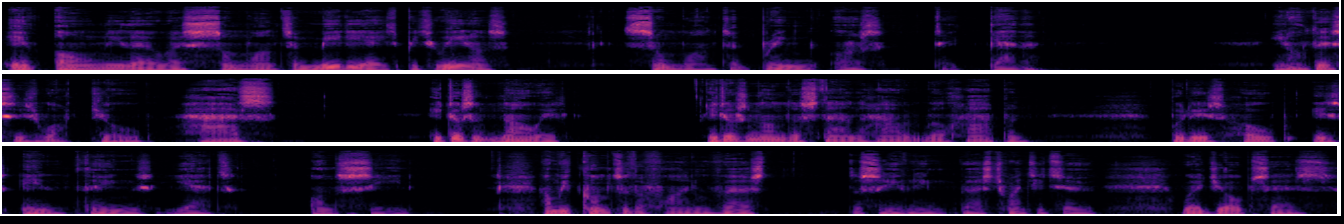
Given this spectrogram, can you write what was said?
If only there was someone to mediate between us, someone to bring us together. You know, this is what Job has. He doesn't know it, he doesn't understand how it will happen, but his hope is in things yet unseen. And we come to the final verse this evening, verse 22, where Job says,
